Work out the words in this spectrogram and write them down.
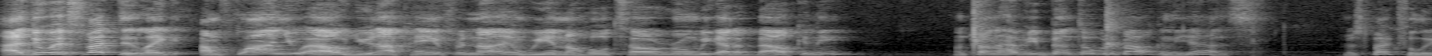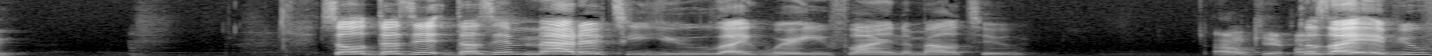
I do expect it. Like I'm flying you out. You're not paying for nothing. We in a hotel room. We got a balcony. I'm trying to have you bent over the balcony. Yes, respectfully. So does it does it matter to you like where you flying them out to? I don't care if I'm Because like if you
